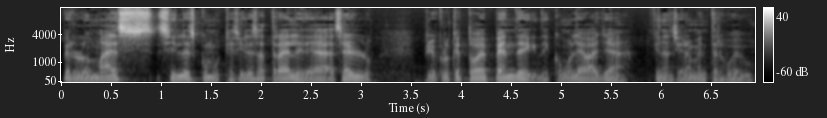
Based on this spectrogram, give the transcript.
pero los maes sí les como que sí les atrae la idea de hacerlo. Pero yo creo que todo depende de cómo le vaya financieramente al juego.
